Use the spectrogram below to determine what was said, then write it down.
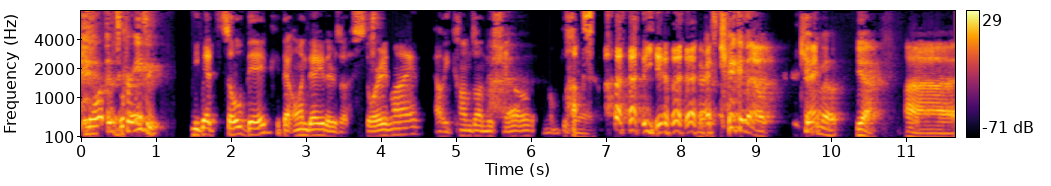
You know what? That's crazy. He gets so big that one day there's a storyline how he comes on the show and blocks you. Just kick him out. Kick him out. Yeah. uh,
